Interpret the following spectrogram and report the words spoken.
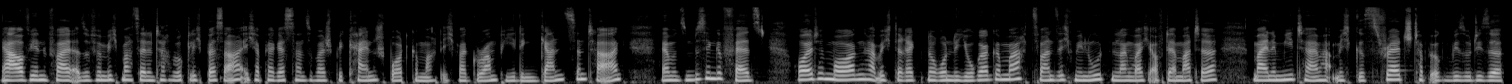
Ja, auf jeden Fall. Also für mich macht es ja den Tag wirklich besser. Ich habe ja gestern zum Beispiel keinen Sport gemacht. Ich war grumpy den ganzen Tag. Wir haben uns ein bisschen gefetzt. Heute Morgen habe ich direkt eine Runde Yoga gemacht. 20 Minuten lang war ich auf der Matte. Meine Me-Time hat mich gestretched, habe irgendwie so diese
